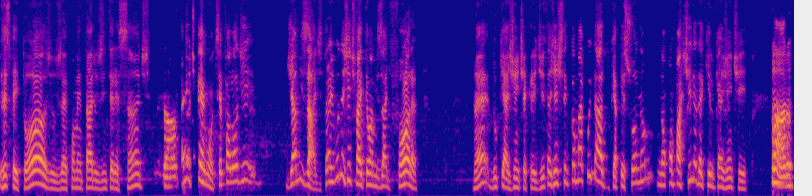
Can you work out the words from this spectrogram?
respeitosos, é, comentários interessantes. Legal. Aí eu te pergunto, você falou de, de amizade. Quando a gente vai ter uma amizade fora né, do que a gente acredita, a gente tem que tomar cuidado, porque a pessoa não, não compartilha daquilo que a gente. Claro.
